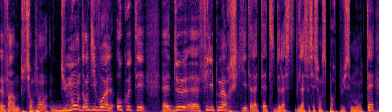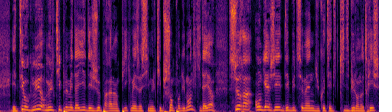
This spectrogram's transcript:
euh, enfin, champion du monde handi voile aux côtés euh, de euh, Philippe Murch, qui est à la tête de l'association la, Sport Plus Montais. Et Théo Gmur, multiple médaillé des Jeux paralympiques, aussi multiple champion du monde, qui d'ailleurs sera engagé début de semaine du côté de Kitzbühel en Autriche.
